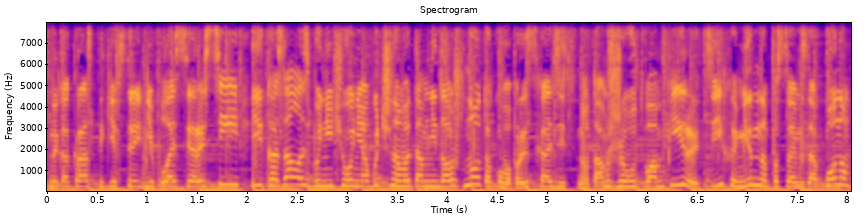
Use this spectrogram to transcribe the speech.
расположенный как раз-таки в средней полосе России. И, казалось бы, ничего необычного там не должно такого происходить. Но там живут вампиры, тихо, мирно, по своим законам.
